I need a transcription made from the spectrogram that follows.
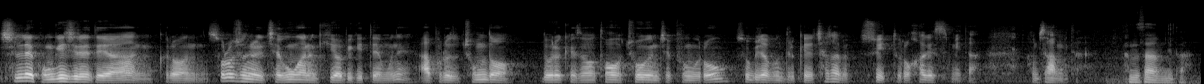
실내 공기질에 대한 그런 솔루션을 제공하는 기업이기 때문에 앞으로도 좀 더 노력해서 더 좋은 제품으로 소비자분들께 찾아뵐 수 있도록 하겠습니다. 감사합니다. 감사합니다.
